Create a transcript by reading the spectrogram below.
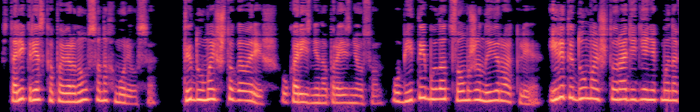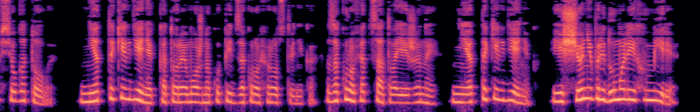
Старик резко повернулся, нахмурился. «Ты думаешь, что говоришь?» — укоризненно произнес он. «Убитый был отцом жены Ираклия. Или ты думаешь, что ради денег мы на все готовы? Нет таких денег, которые можно купить за кровь родственника, за кровь отца твоей жены. Нет таких денег. Еще не придумали их в мире.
